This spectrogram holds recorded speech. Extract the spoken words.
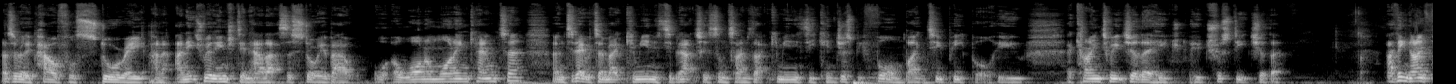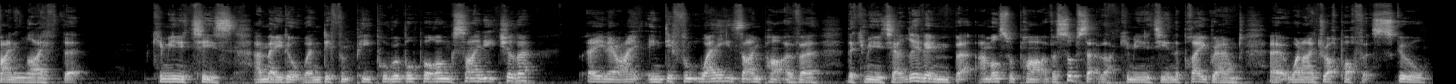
That's a really powerful story, and, and it's really interesting how that's a story about a one-on-one encounter. And today we're talking about community, but actually sometimes that community can just be formed by two people who are kind to each other, who who trust each other. I think I find in life that communities are made up when different people rub up alongside each other. Uh, you know, I, in different ways. I'm part of a, uh, the community I live in, but I'm also part of a subset of that community in the playground uh, when I drop off at school.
